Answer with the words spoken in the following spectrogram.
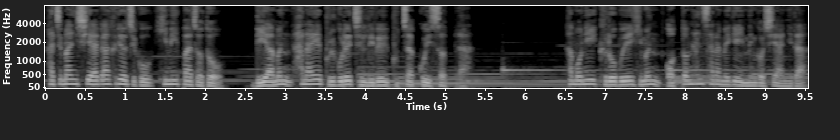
하지만 시야가 흐려지고 힘이 빠져도 리암은 하나의 불굴의 진리를 붙잡고 있었다. 하모니 그로브의 힘은 어떤 한 사람에게 있는 것이 아니라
